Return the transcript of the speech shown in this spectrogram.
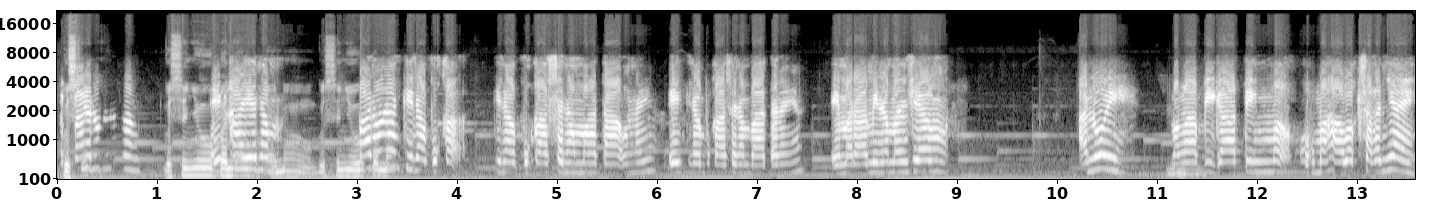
Gusto paano lang, gusto niyo Eh, pala kaya nam- ano, gusto niyo paano pala lang kinabuka, kinabukasan ng mga tao na yun? Eh, kinabukasan ng bata na yun? Eh, marami naman siyang, ano eh, mga bigating ma- humahawak sa kanya eh.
